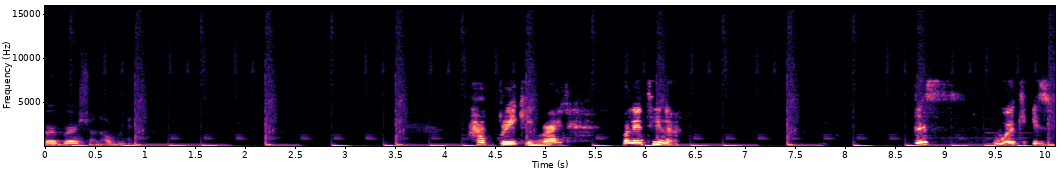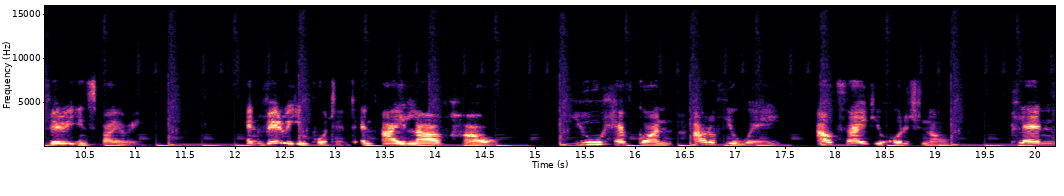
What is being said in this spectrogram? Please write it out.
perversion of men. Heartbreaking, right? Valentina, this work is very inspiring and very important. And I love how you have gone out of your way outside your original plan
